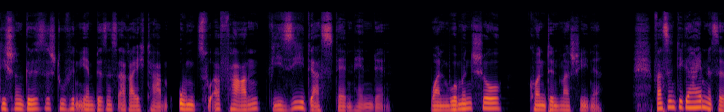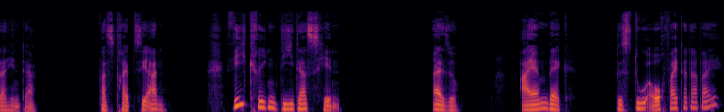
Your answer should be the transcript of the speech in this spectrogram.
die schon eine gewisse Stufe in ihrem Business erreicht haben, um zu erfahren, wie sie das denn handeln. One-Woman-Show, Content-Maschine. Was sind die Geheimnisse dahinter? Was treibt sie an? Wie kriegen die das hin? Also, I am back. Bist du auch weiter dabei?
